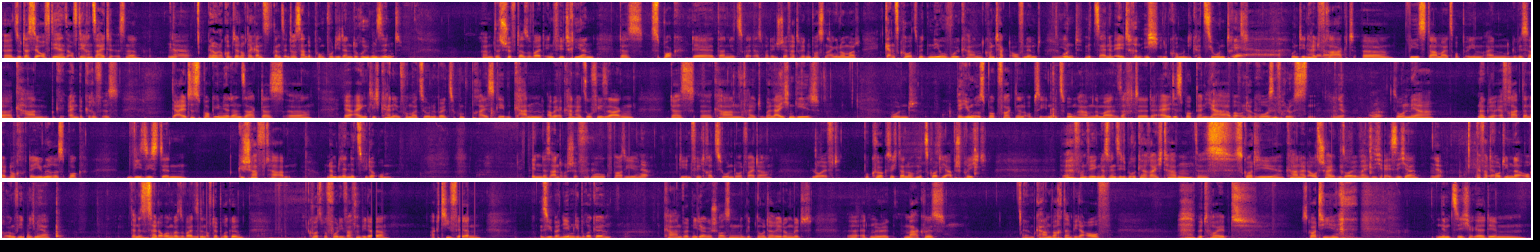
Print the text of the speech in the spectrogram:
äh, so dass sie auf deren, auf deren Seite ist, ne? Ja. Genau, da kommt ja noch der ganz, ganz interessante Punkt, wo die dann drüben sind, ähm, das Schiff da soweit infiltrieren, dass Spock, der dann jetzt gerade erstmal den stellvertretenden Posten eingenommen hat, ganz kurz mit Neo Vulkan Kontakt aufnimmt Ja. und mit seinem älteren Ich in Kommunikation tritt Yeah. und ihn halt Genau. fragt, äh, wie es damals, ob ihm ein gewisser begr- ein Begriff ist. Der alte Spock ihm ja dann sagt, dass äh, er eigentlich keine Informationen über die Zukunft preisgeben kann, aber er kann halt so viel sagen, dass äh, Khan halt über Leichen geht. Und der jüngere Spock fragt dann, ob sie ihn bezwungen haben. Dann mal sagte der alte Spock dann ja, aber unter großen Verlusten. Ja. So und mehr. Na, genau, er fragt dann halt noch, der jüngere Spock, wie sie es denn geschafft haben. Und dann blendet es wieder um. In das andere Schiff, wo quasi Ja. die Infiltration dort weiter läuft. Wo Kirk sich dann noch mit Scotty abspricht. Äh, von wegen, dass wenn sie die Brücke erreicht haben, dass Scotty Khan halt ausschalten soll, weil sicher ist sicher. Ja. Er vertraut ihm da auch irgendwie nicht mehr. Dann ist es halt auch irgendwann so weit, sie sind auf der Brücke. Kurz bevor die Waffen wieder aktiv werden. Sie übernehmen die Brücke. Khan wird niedergeschossen, gibt eine Unterredung mit äh, Admiral Marcus. Ähm, Khan wacht dann wieder auf, betäubt Scotty, nimmt sich äh, dem,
